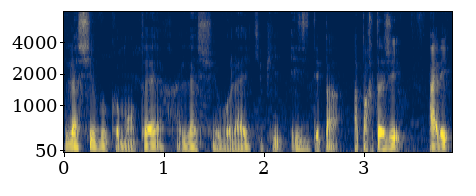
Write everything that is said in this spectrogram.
Lâchez vos commentaires, lâchez vos likes et puis n'hésitez pas à partager. Allez,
